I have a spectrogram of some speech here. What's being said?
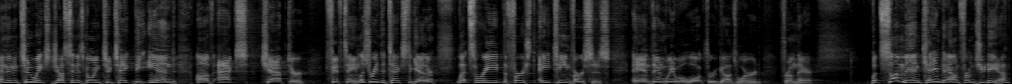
and then in two weeks justin is going to take the end of acts chapter 15. Let's read the text together. Let's read the first 18 verses, and then we will walk through God's word from there. But some men came down from Judea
